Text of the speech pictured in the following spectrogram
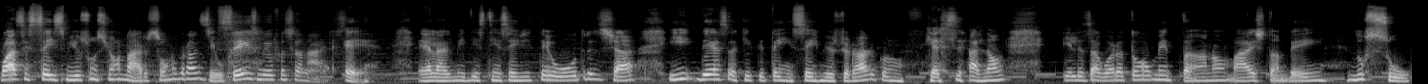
quase 6 mil funcionários, só no Brasil. 6 mil funcionários. É. Ela me disse que tem seis de ter outras já. E dessa aqui que tem 6 mil funcionários, que eu não quero dizer não, eles agora estão aumentando mais também no sul.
